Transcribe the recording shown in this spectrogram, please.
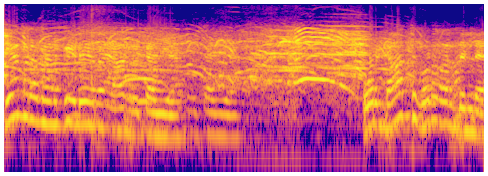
கேமராமேனுக்கு இடையில யாரும் இருக்காதியா ஒரு காத்து கூட வருது இல்லை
